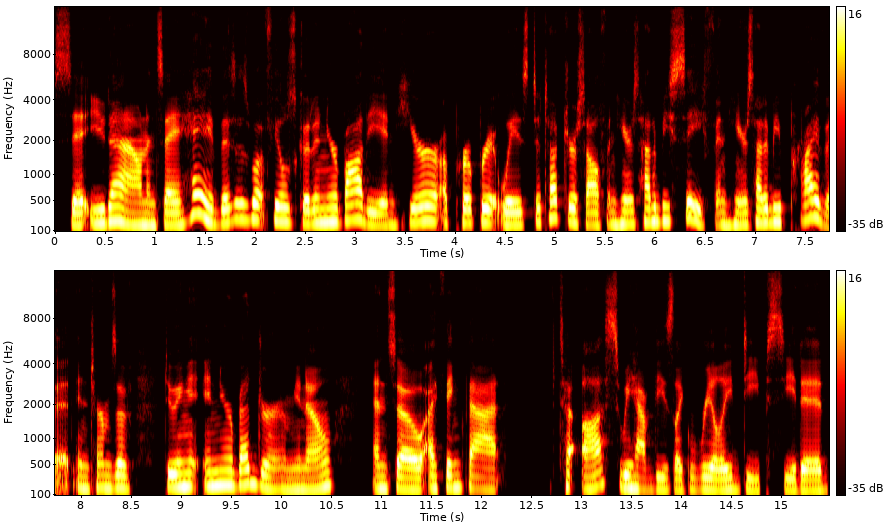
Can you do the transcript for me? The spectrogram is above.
sit you down and say, hey, this is what feels good in your body. And here are appropriate ways to touch yourself. And here's how to be safe. And here's how to be private in terms of doing it in your bedroom, you know? And so I think that to us, we have these like really deep seated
